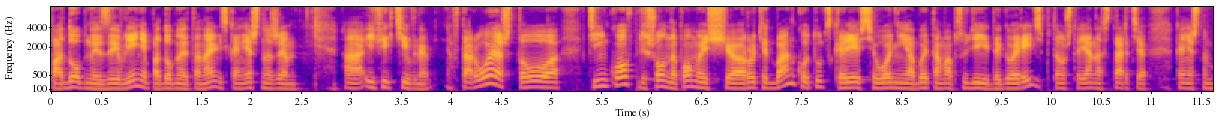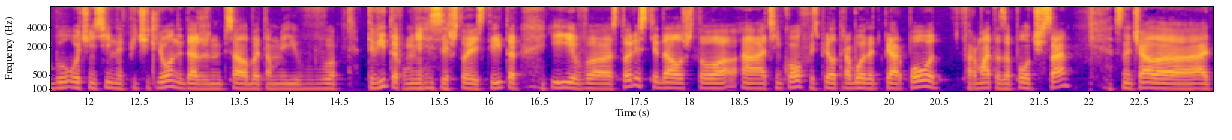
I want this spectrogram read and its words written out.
подобные заявления, подобная тональность, конечно же, э, эффективны. Второе, что Тиньков пришел на помощь Рокетбанку. Тут, скорее всего, не об этом обсудили и договорились, потому что я на старте, конечно, был очень сильно впечатлен и даже написал об этом и в Твиттер. У меня, если что, есть Твиттер. И в сторис кидал, что а, Тиньков успел отработать пиар-повод формата за полчаса. Сначала а,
